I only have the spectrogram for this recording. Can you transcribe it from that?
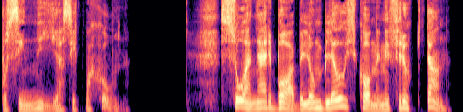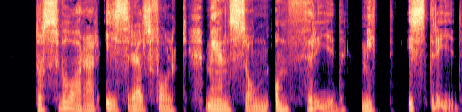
på sin nya situation. Så när Babylon Blues kommer med fruktan, då svarar Israels folk med en sång om frid mitt i strid.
